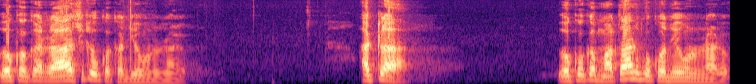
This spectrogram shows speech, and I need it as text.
ఒక్కొక్క రాశికి ఒక్కొక్క దేవుడు ఉన్నాడు. అట్లా ఒక్కొక్క మతానికి ఒక్కొక్క దేవుడు ఉన్నాడు.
